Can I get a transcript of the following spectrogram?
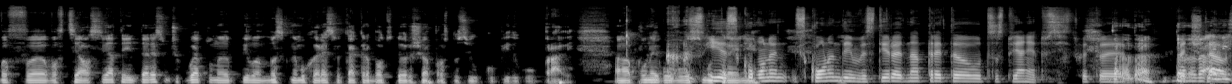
в, в цял свят. Е интересно, че когато на Пилан Мъск не му харесва как работи, той решава просто да си го купи да го прави. А, по негово усмотрение. И е склонен, склонен да инвестира една трета от състоянието си, което е да, да, да, да, да. Еми,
